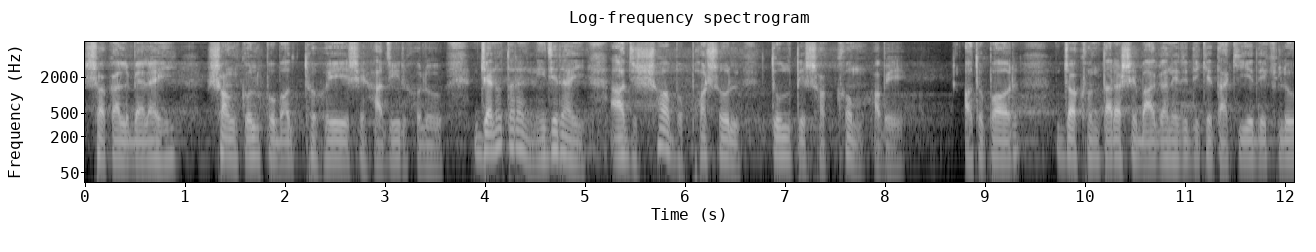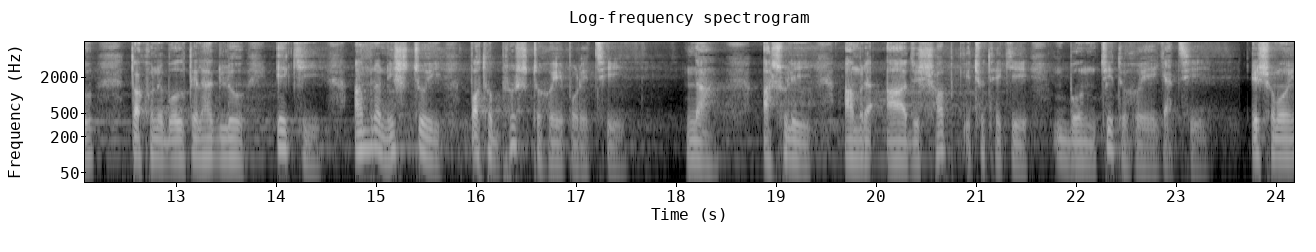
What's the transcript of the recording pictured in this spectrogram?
সকালবেলায় সংকল্পবদ্ধ হয়ে এসে হাজির হলো, যেন তারা নিজেরাই আজ সব ফসল তুলতে সক্ষম হবে। অতপর যখন তারা সে বাগানের দিকে তাকিয়ে দেখল, তখন বলতে লাগল, এ কি, আমরা নিশ্চয়ই পথভ্রষ্ট হয়ে পড়েছি। না আসলেই আমরা আজ সব কিছু থেকে বঞ্চিত হয়ে গেছি। এ সময়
